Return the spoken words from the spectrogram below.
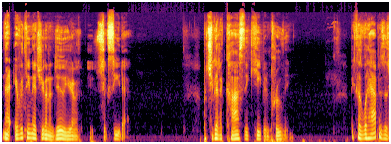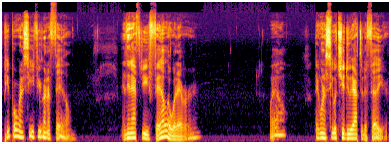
Not everything that you're going to do, you're going to succeed at. But you got to constantly keep improving. Because what happens is people are going to see if you're going to fail. And then after you fail or whatever, well, they want to see what you do after the failure.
